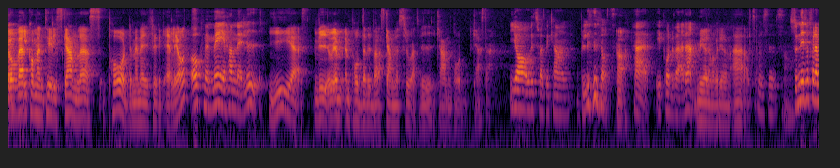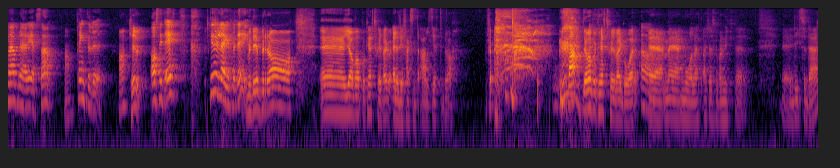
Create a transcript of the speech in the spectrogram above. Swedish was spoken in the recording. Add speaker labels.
Speaker 1: Hej, och välkommen till Skamlös podd med mig Fredrik Elliot.
Speaker 2: Och med mig Hanne Li.
Speaker 1: Yes, vi, en, en podd där vi bara skamlöst tror att vi kan podcasta.
Speaker 2: Ja, och vi tror att vi kan bli något
Speaker 1: Ja,
Speaker 2: här i poddvärlden.
Speaker 1: mer än vad vi redan är alltså.
Speaker 2: Precis. Så ni får följa med på den här resan.
Speaker 1: Ja.
Speaker 2: Tänkte vi.
Speaker 1: Ja, kul.
Speaker 2: Avsnitt ett. Hur är läget med dig?
Speaker 1: Men det är bra. Eh, jag var på kräftskiva eller det är faktiskt inte alls jättebra.
Speaker 2: Va?
Speaker 1: Jag var på kräftskiva igår
Speaker 2: Ja.
Speaker 1: eh, med målet att jag skulle vara nykter. Eh, det gick sådär.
